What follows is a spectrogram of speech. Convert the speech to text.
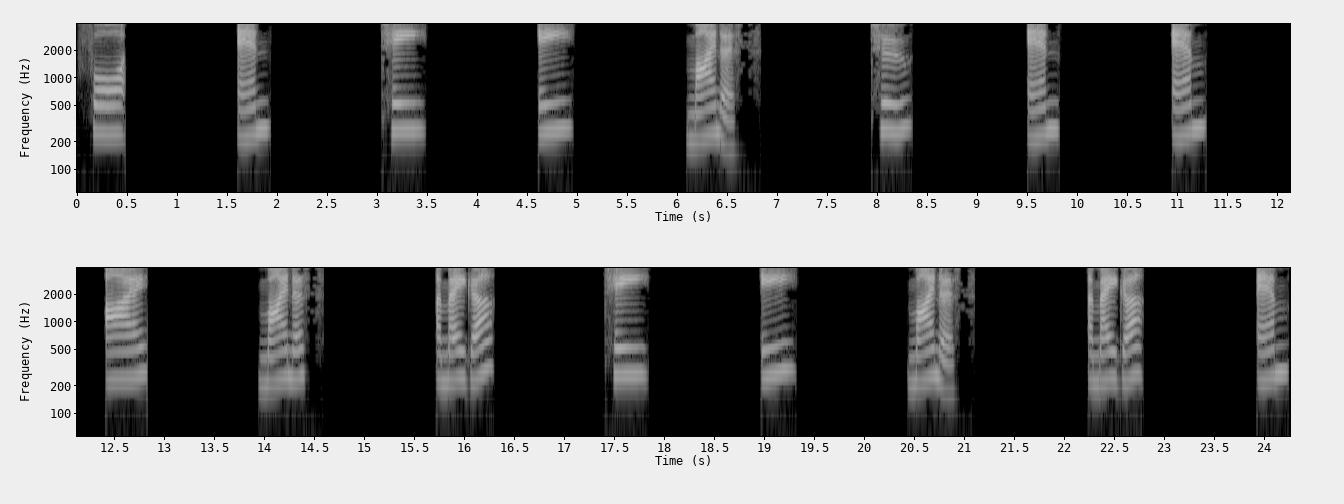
4 n t e minus 2 n m i minus omega T E minus Omega M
